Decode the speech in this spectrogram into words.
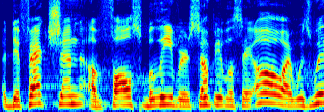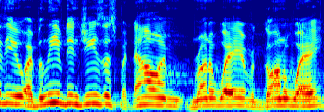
a defection of false believers. Some people say, Oh, I was with you, I believed in Jesus, but now I'm run away or gone away.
